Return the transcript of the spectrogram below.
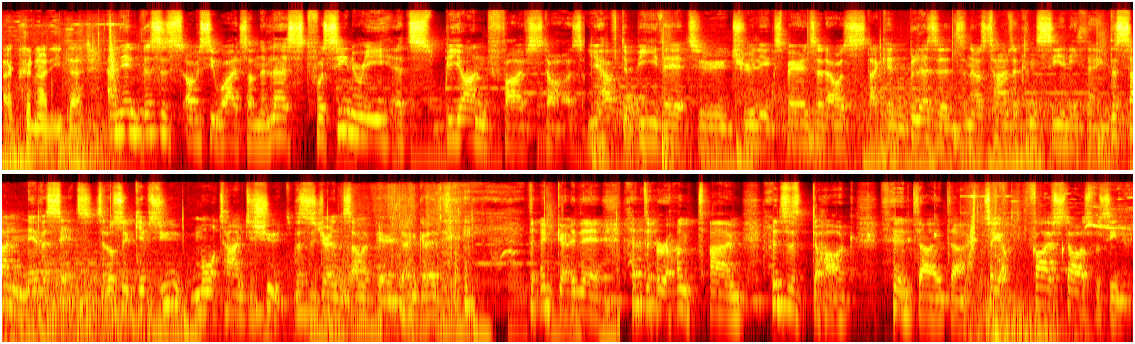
I could not eat that. And then this is obviously why it's on the list. For scenery, it's beyond five stars. You have to be there to truly experience it. I was stuck in blizzards and there was times I couldn't see anything. The sun never sets, so it also gives you more time to shoot. This is during the summer period, don't go there. don't go there at the wrong time. It's just dark the entire time. So yeah, five stars for scenery.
